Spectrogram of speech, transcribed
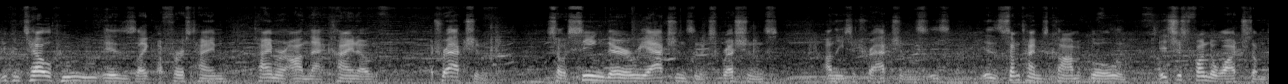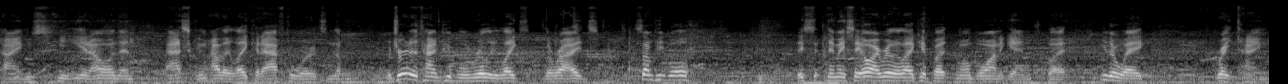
you can tell who is like a first time timer on that kind of attraction. So seeing their reactions and expressions on these attractions is is sometimes comical and it's just fun to watch sometimes, you know, and then ask them how they like it afterwards. And the majority of the time, people really like the rides. Some people, they, they may say, oh, I really like it, but won't go on again. But either way, great time.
